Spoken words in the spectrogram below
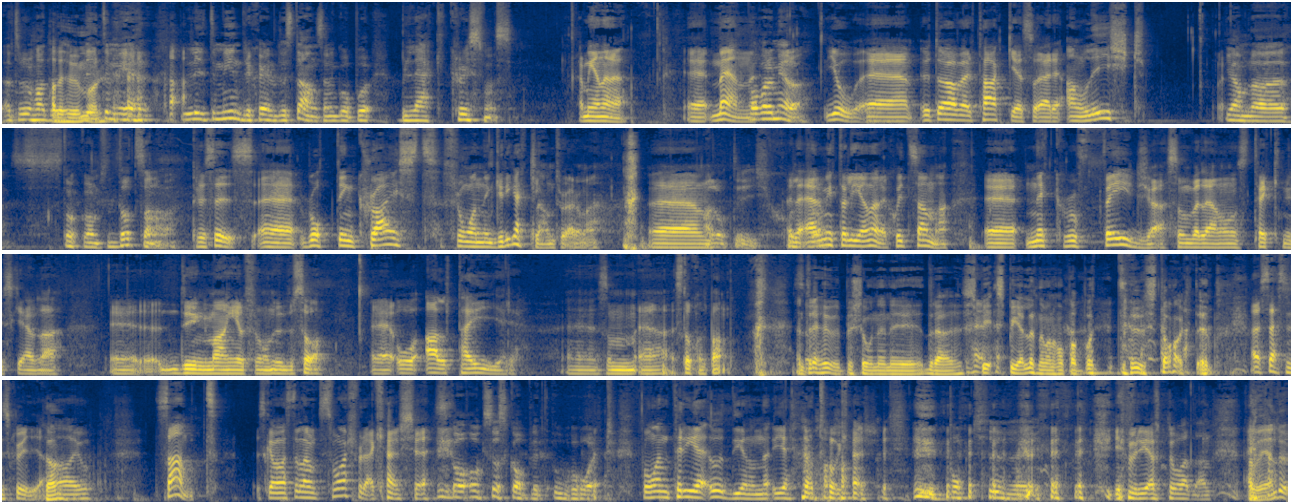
Jag tror de hade, Hade humor. lite, mer, lite mindre självdistans än att gå på Black Christmas. Jag menar det. Eh, men, Vad var det mer då? jo, eh, utöver Take så är det Unleashed. Gamla Stockholmsdödsarna va? Precis. Eh, Rotting Christ från Grekland tror jag de är. Eh, Eller är de italienare? Skitsamma. Eh, Necrophagia som väl är någon teknisk jävla eh, dyngmangel från USA. Eh, och Altair som är Stockholmsband. Är inte det huvudpersonen i det där spe spelet när man hoppar på ett hustak? Typ? Assassin's Creed ja. Ja. ja. jo. Sant! Ska man ställa dem till svars för det här kanske? Ska också skapligt ohårt. Får man tre udd genom hjärtat då kanske? Bockhuvud i. Brevlådan. Ja, vi är ändå,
